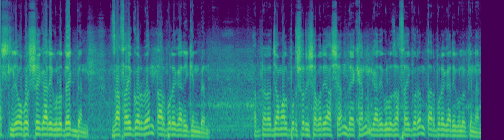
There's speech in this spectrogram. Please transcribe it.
আসলে অবশ্যই গাড়িগুলো দেখবেন, যাচাই করবেন, তারপরে গাড়ি কিনবেন। আপনারা জামালপুর সরিষাবাড়ি আসেন, দেখেন, গাড়িগুলো যাচাই করেন, তারপরে গাড়িগুলো কিনেন।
